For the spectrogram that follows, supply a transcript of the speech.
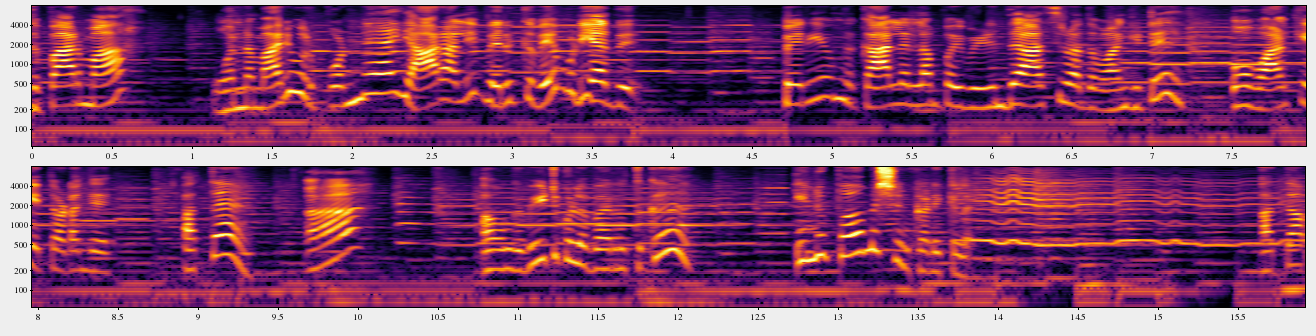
இது பாருமா உன்ன மாதிரி ஒரு பொண்ணை யாராலையும் வெறுக்கவே முடியாது. பெரியவங்க காலெல்லாம் போய் விழுந்து ஆசீர்வாதம் வாங்கிட்டு உன் வாழ்க்கையை தொடங்கு. அத்தை ஆ? அவங்க வீட்டுக்குள்ள வர்றதுக்கு இன்னும் பெர்மிஷன் கிடைக்கல. அதான்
